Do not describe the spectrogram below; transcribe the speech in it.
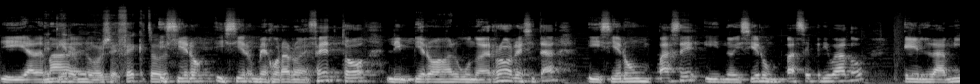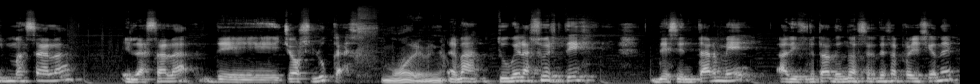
y además nuevos efectos. Hicieron, hicieron, mejoraron efectos, limpiaron algunos errores y tal, hicieron un pase y nos hicieron un pase privado en la misma sala en la sala de George Lucas. Madre mía. Además, tuve la suerte de sentarme a disfrutar de una de esas proyecciones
